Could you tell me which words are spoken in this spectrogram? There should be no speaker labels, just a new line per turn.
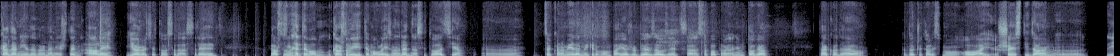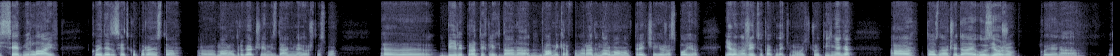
kadar nije dobro namješten, ali Joža će to sada srediti. Kao što znate, kao što vidite, malo je izvanredna situacija. E, nam je jedan mikrofon, pa je Joža bio zauzet sa, sa popravljanjem toga. Tako da evo, dočekali smo ovaj šesti dan e, i sedmi live koji ide za svjetsko prvenstvo e, malo drugačijem izdanju nego što smo e, bili proteklih dana. Dva mikrofona rade normalno, treći je Joža spojio jedan na žicu tako da ćemo moći čuti i njega. A to znači da je uz Jožu koji je na e,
